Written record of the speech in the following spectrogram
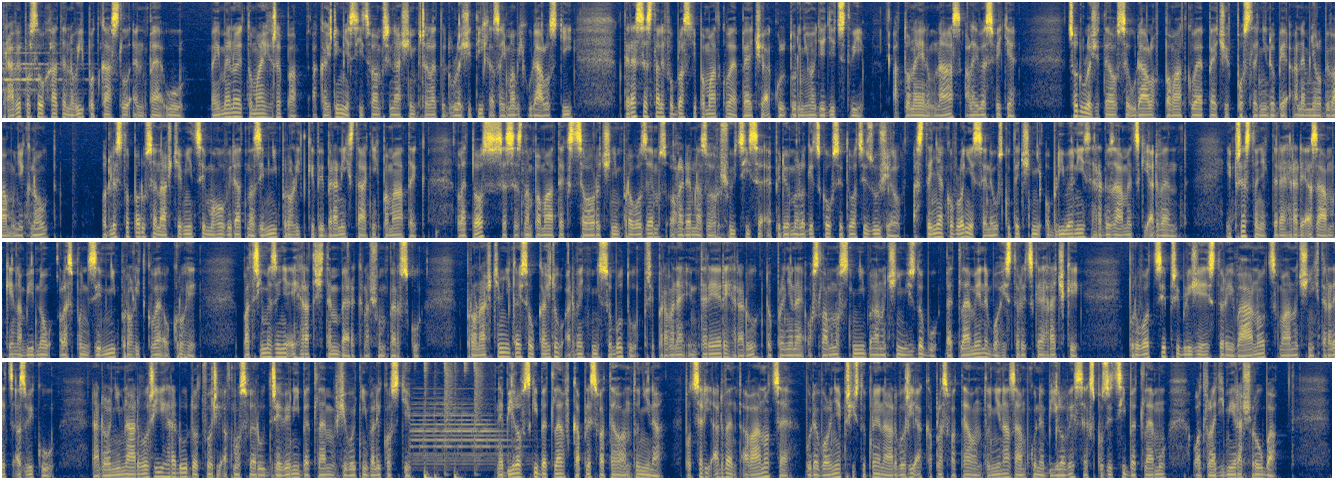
Právě posloucháte nový podcast NPU. Mé jméno je Tomáš Řepa a každý měsíc vám přináším přehled důležitých a zajímavých událostí, které se staly v oblasti památkové péče a kulturního dědictví. A to nejen u nás, ale i ve světě. Co důležitého se událo v památkové péči v poslední době a nemělo by vám uniknout? Od listopadu se návštěvníci mohou vydat na zimní prohlídky vybraných státních památek. Letos se seznam památek s celoročním provozem s ohledem na zhoršující se epidemiologickou situaci zúžil a stejně jako v loni se neuskuteční oblíbený hradozámecký advent. I přesto některé hrady a zámky nabídnou alespoň zimní prohlídkové okruhy. Patří mezi ně i hrad Štemberg na Šumpersku. Pro návštěvníka jsou každou adventní sobotu připravené interiéry hradu doplněné o slavnostní vánoční výzdobu, betlémy nebo historické hračky. Průvodci přiblíží historii Vánoc, vánočních tradic a zvyků. Na dolním nádvoří hradu dotvoří atmosféru dřevěný betlém v životní velikosti. Nebílovský betlém v kapli svatého Antonína. Po celý advent a Vánoce bude volně přístupné nádvoří a kaple svatého Antonína zámku Nebílovi s expozicí betlému od Vladimíra Šrouba.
